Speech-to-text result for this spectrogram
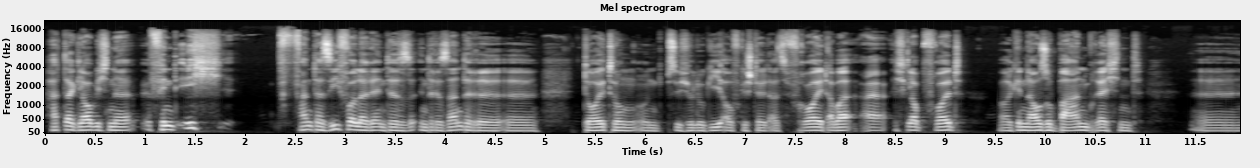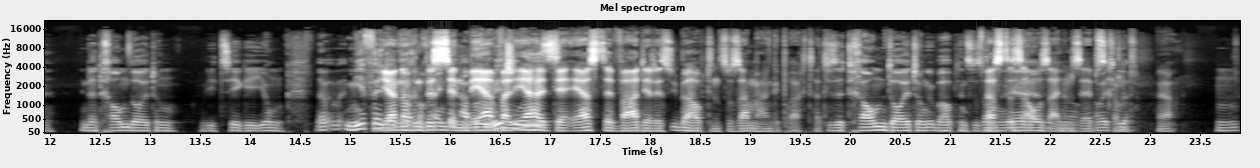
hat da, glaube ich, eine, finde ich, fantasievollere, inter interessantere äh, Deutung und Psychologie aufgestellt als Freud. Aber äh, ich glaube, Freud war genauso bahnbrechend äh, in der Traumdeutung wie C.G. Jung. Mir fällt Ja, noch ein bisschen die mehr, weil er halt der Erste war, der das überhaupt in Zusammenhang gebracht hat. diese Traumdeutung überhaupt in Zusammenhang. Dass das Ja, aus ja, einem genau. selbst kommt. Ja. glaub- hm.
